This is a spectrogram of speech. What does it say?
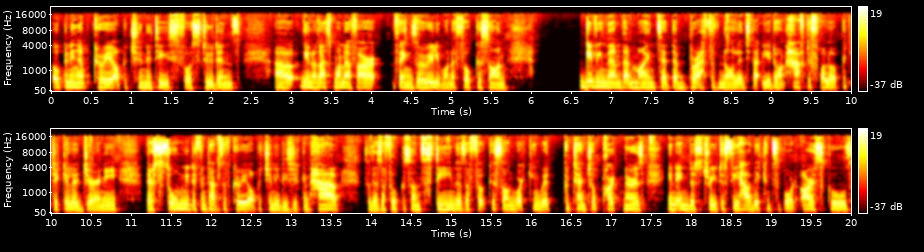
opening up career opportunities for students, uh, you know, that's one of our things we really want to focus on. Giving them that mindset, that breadth of knowledge that you don't have to follow a particular journey. There's so many different types of career opportunities you can have. So there's a focus on STEAM, there's a focus on working with potential partners in industry to see how they can support our schools,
